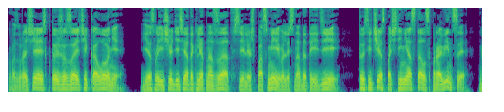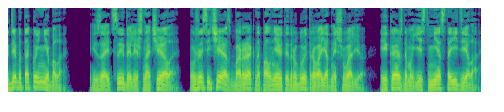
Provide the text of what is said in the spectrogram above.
Возвращаясь к той же зайчьей колонии, если еще десяток лет назад все лишь посмеивались над этой идеей, то сейчас почти не осталось провинции, где бы такой не было. И зайцы да лишь начало, уже сейчас барак наполняют и другой травоядной швалью, и каждому есть место и дело.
